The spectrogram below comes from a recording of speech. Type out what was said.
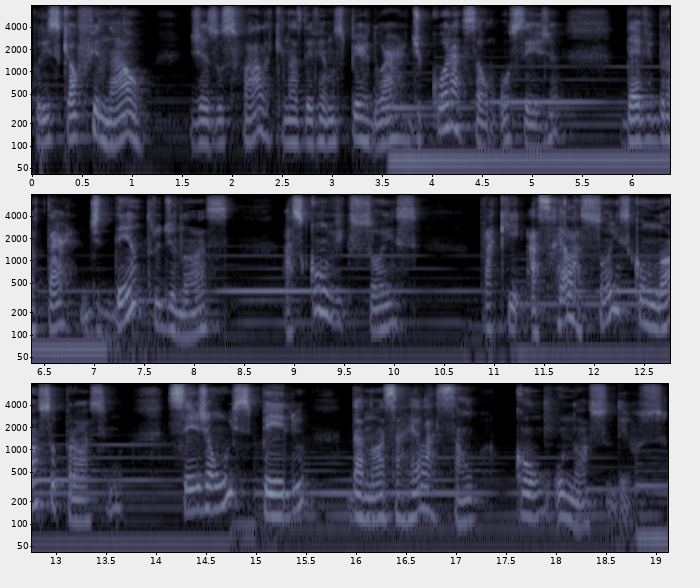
Por isso que ao final Jesus fala que nós devemos perdoar de coração, ou seja, deve brotar de dentro de nós as convicções para que as relações com o nosso próximo sejam o espelho da nossa relação com o nosso Deus.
